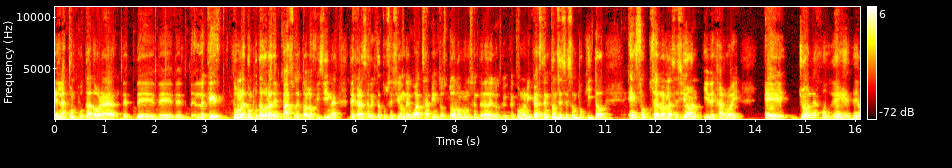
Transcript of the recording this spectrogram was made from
en la computadora de, de, de, que como la computadora de paso de toda la oficina, dejarás abierta tu sesión de WhatsApp y entonces todo el mundo se entera de lo que, te comunicaste. Entonces es un poquito eso, cerrar la sesión y dejarlo ahí. Eh, yo la jugué de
